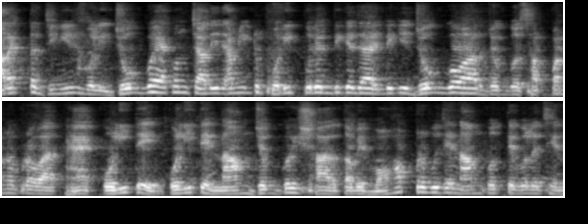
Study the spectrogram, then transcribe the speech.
আর একটা জিনিস বলি যোগ্য এখন চারি আমি একটু ফরিদপুরের দিকে যাই, দেখি যোগ্য আর যোগ্য ছাপ্পান্ন প্রবাদ হ্যাঁ কলিতে কলিতে নাম যোগ্যই সার, তবে মহাপ্রভু যে নাম করতে বলেছেন,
